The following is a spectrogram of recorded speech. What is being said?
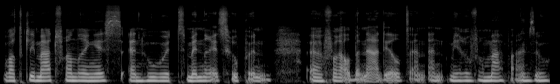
wat klimaatverandering is en hoe het minderheidsgroepen uh, vooral benadeelt en, en meer over MAPA en zo.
